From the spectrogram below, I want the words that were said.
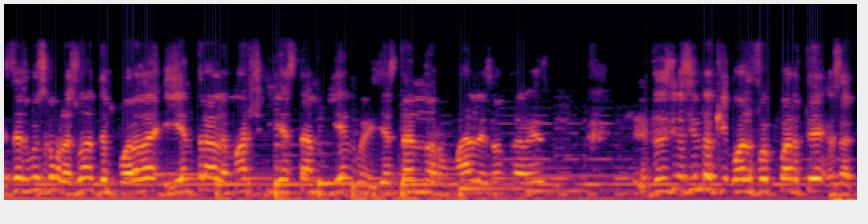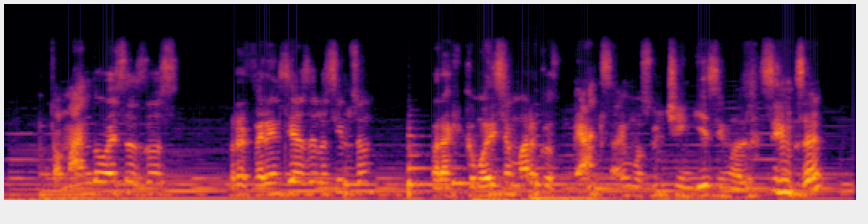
Esta es como la segunda temporada y entra a la marcha y ya están bien, güey, ya están normales otra vez. Entonces yo siento que igual fue parte, o sea, tomando esas dos referencias de los Simpson para que, como dice Marcos, vean que sabemos un chinguísimo de los Simpson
